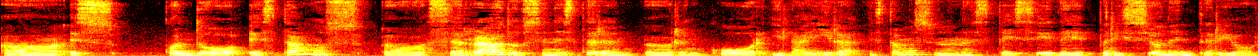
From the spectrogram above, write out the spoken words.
Ah, es cuando estamos ah, cerrados en este ah, rencor y la ira, estamos en una especie de prisión interior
